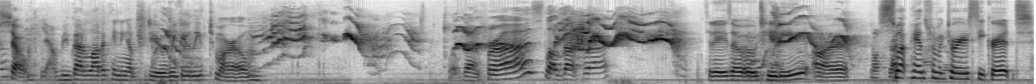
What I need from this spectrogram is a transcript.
So, yeah, we've got a lot of cleaning up to do. We do leave tomorrow. Love that for us. Love that for us. Today's OOTD are sweatpants from Victoria's Secret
